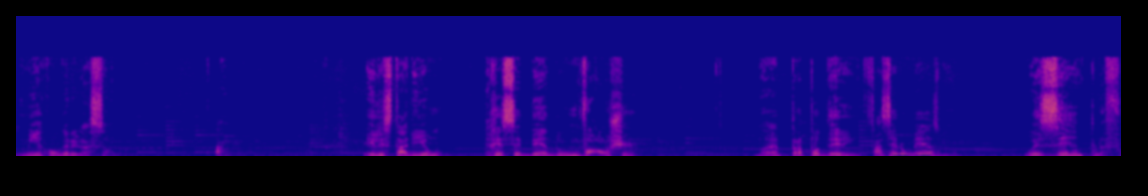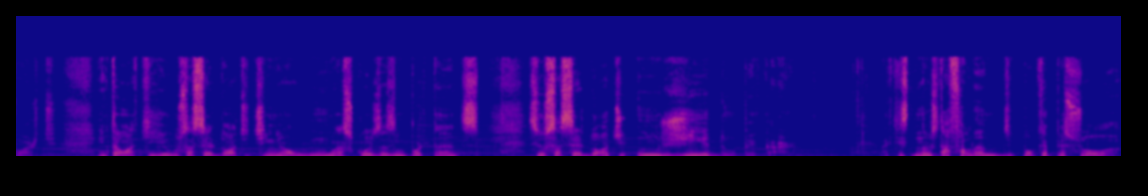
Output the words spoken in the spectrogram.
minha congregação? Ah, eles estariam recebendo um voucher não é, para poderem fazer o mesmo. O exemplo é forte. Então aqui o sacerdote tinha algumas coisas importantes. Se o sacerdote ungido pecar, aqui não está falando de qualquer pessoa.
